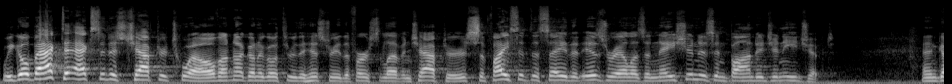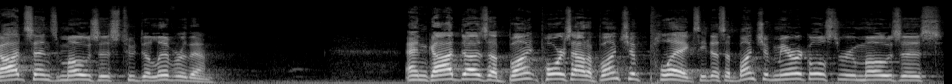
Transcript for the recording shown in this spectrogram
We go back to Exodus chapter 12. I'm not going to go through the history of the first 11 chapters. Suffice it to say that Israel as a nation is in bondage in Egypt. And God sends Moses to deliver them. And God does a pours out a bunch of plagues. He does a bunch of miracles through Moses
